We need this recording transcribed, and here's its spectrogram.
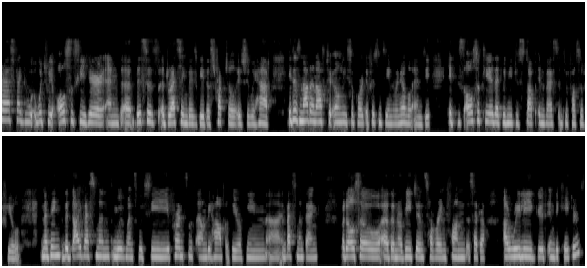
aspect w- which we also see here, and uh, this is addressing basically the structural issue we have, it is not enough to only support efficiency in renewable energy. It is also clear that we need to stop invest into fossil fuel. And I think the divestment movements we see, for instance, on behalf of the European uh, Investment Bank, but also uh, the Norwegian Sovereign Fund, etc., are really good indicators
